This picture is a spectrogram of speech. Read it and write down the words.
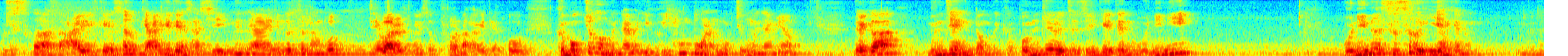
혹시 쓰고 나서 알게 새롭게 알게 된 사실이 있느냐 이런 것들을 한번 대화를 통해서 풀어 나가게 되고 그 목적은 뭐냐면 이- 이 행동을 하는 목적은 뭐냐면 내가 문제 행동 그러니까 범죄를 저지르게 된 원인이 원인을 스스로 이야기하는 거죠.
